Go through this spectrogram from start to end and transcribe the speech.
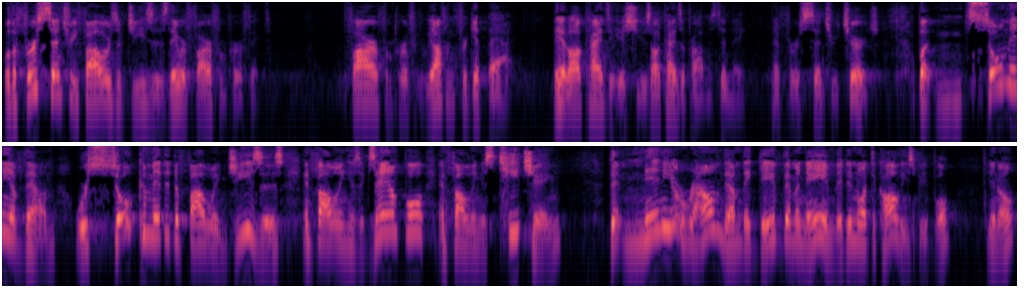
Well, the first century followers of Jesus, they were far from perfect. Far from perfect. We often forget that. They had all kinds of issues, all kinds of problems, didn't they? That first century church. But so many of them were so committed to following Jesus and following his example and following his teaching that many around them, they gave them a name. They didn't know what to call these people you know?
